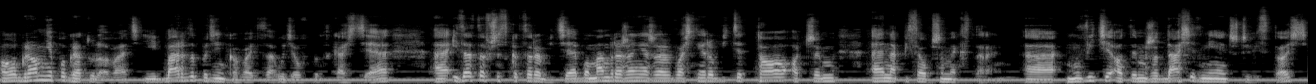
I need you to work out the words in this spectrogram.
ogromnie pogratulować i bardzo podziękować za udział w podcaście e, i za to wszystko, co robicie, bo mam wrażenie, że właśnie robicie to, o czym e, napisał Przemek Starań. E, mówicie o tym, że da się zmieniać rzeczywistość,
